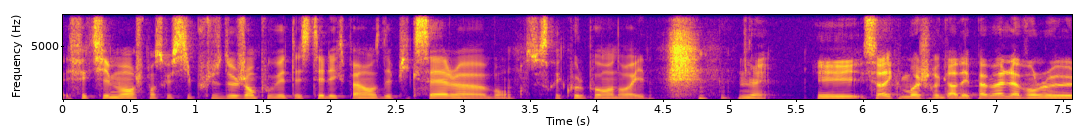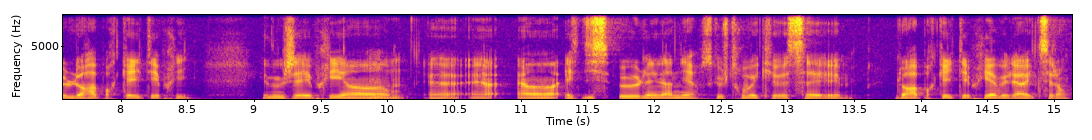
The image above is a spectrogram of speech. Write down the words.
effectivement, je pense que si plus de gens pouvaient tester l'expérience des pixels, euh, bon, ce serait cool pour Android. ouais. Et c'est vrai que moi, je regardais pas mal avant le, rapport qualité-prix. Et donc, j'avais pris un, mm. un, S10e l'année dernière parce que je trouvais que c'est, le rapport qualité-prix avait l'air excellent.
